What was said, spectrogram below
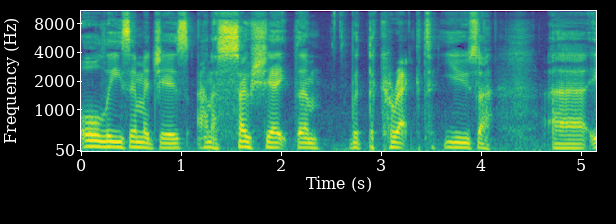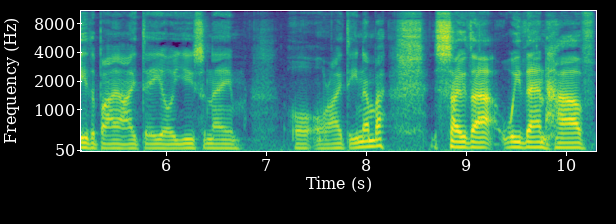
all these images and associate them with the correct user, uh, either by ID or username or, or ID number, so that we then have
